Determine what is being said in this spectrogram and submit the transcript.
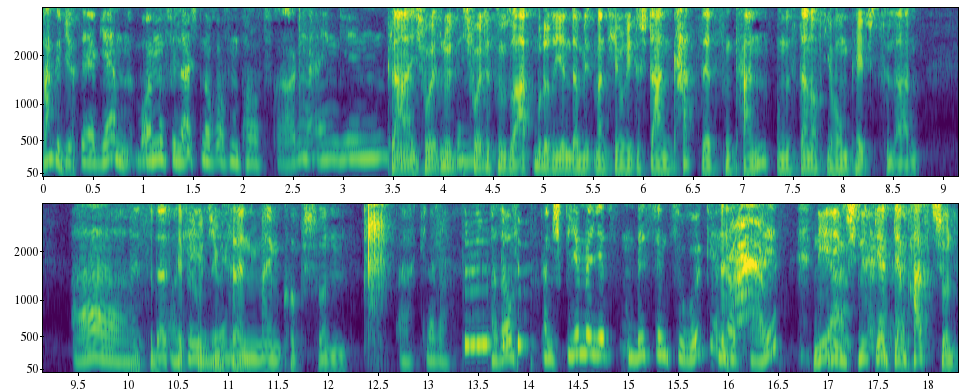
Danke dir. Sehr gern. Wollen wir vielleicht noch auf ein paar Fragen eingehen? Klar, ich wollte nur, ich wollte es nur so abmoderieren, damit man theoretisch da einen Cut setzen kann, um es dann auf die Homepage zu laden. Ah. Weißt du, da ist okay, der Producer in meinem Kopf schon. Ach, clever. Pass auf, dann spielen wir jetzt ein bisschen zurück in der Zeit. nee, ja? den Schnitt, der, der passt schon.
